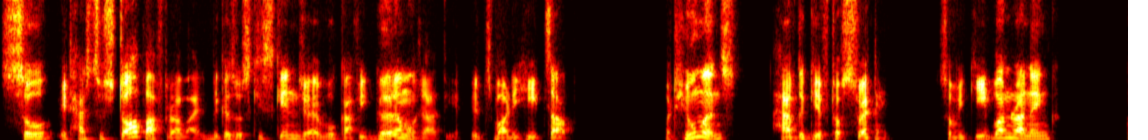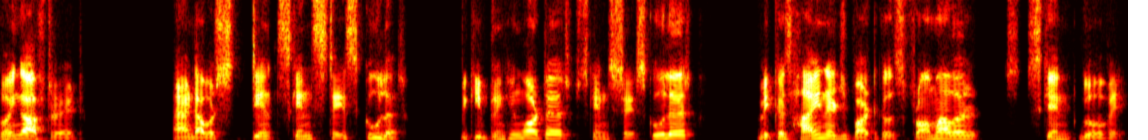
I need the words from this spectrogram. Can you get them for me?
So it has to stop after a while because उसकी skin जो है वो काफी गर्म हो जाती है. Its body heats up. But humans have the gift of sweating. So we keep on running, going after it, and our skin stays cooler. We keep drinking water, skin stays cooler because high energy particles from our skin go away.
